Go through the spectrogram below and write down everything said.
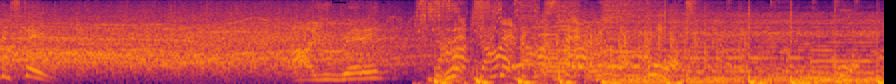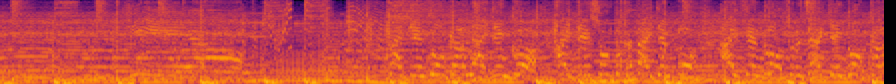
fucking stage. Are you ready? Let's step, step, かハイテンションと硬いテンポ。愛どうするじゃいから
